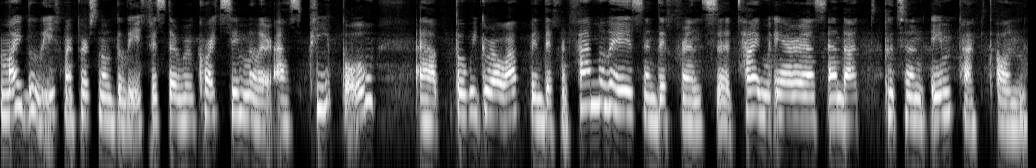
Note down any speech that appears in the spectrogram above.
my belief, my personal belief is that we're quite similar as people. Uh, but we grow up in different families and different uh, time areas, and that puts an impact on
